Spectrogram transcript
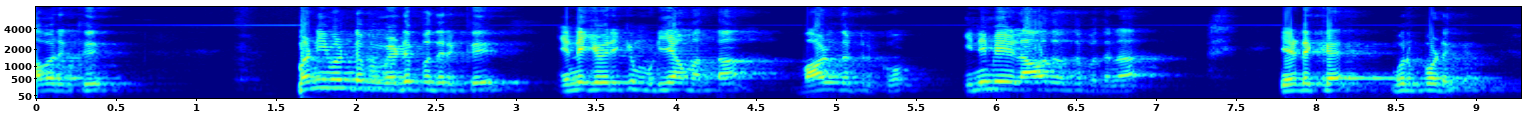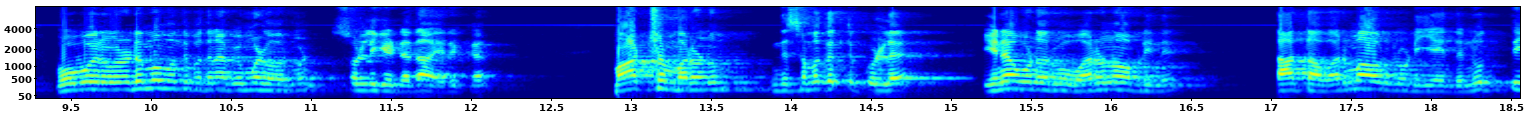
அவருக்கு மணிமண்டபம் எடுப்பதற்கு என்னைக்கு வரைக்கும் முடியாம தான் வாழ்ந்துட்டு இருக்கோம் இனிமேலாவது வந்து பார்த்தீங்கன்னா எடுக்க முற்படுங்க. ஒவ்வொரு வருடமும் வந்து பார்த்தீங்கன்னா விமல்வர்மன் சொல்லிக்கிட்டே தான் இருக்கேன். மாற்றம் வரணும். இந்த சமூகத்துக்குள்ள இன உணர்வு வரணும் அப்படின்னு தாத்தா வர்மா அவர்களுடைய இந்த நூத்தி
